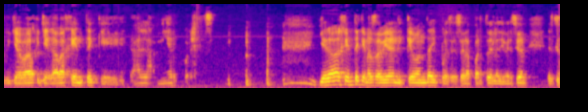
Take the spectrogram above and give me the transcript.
llegaba, llegaba gente que a la miércoles llegaba gente que no sabía ni qué onda y pues eso era parte de la diversión. Es que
